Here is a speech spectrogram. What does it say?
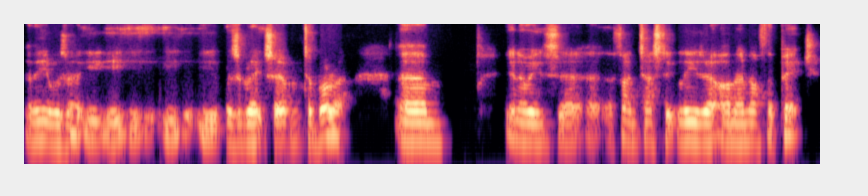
and he was a he, he, he was a great servant to Boro. Um, you know, he's a, a, fantastic leader on and off the pitch.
